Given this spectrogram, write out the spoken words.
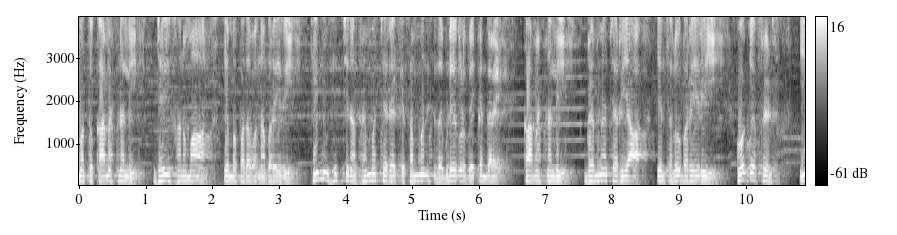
ಮತ್ತು ಕಾಮೆಂಟ್ನಲ್ಲಿ ಜೈ ಹನುಮಾನ್ ಎಂಬ ಪದವನ್ನು ಬರೆಯಿರಿ. ಇನ್ನು ಹೆಚ್ಚಿನ ಬ್ರಹ್ಮಚರ್ಯಕ್ಕೆ ಸಂಬಂಧಿಸಿದ ವಿಡಿಯೋಗಳು ಬೇಕೆಂದರೆ ಕಾಮೆಂಟ್ನಲ್ಲಿ ಬ್ರಹ್ಮಚರ್ಯ ಎಂತಲೂ ಬರೆಯಿರಿ. ಓಕೆ ಫ್ರೆಂಡ್ಸ್, ಈ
